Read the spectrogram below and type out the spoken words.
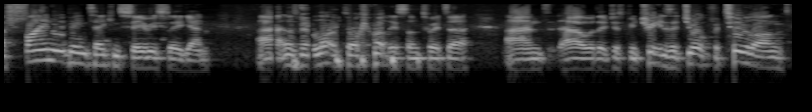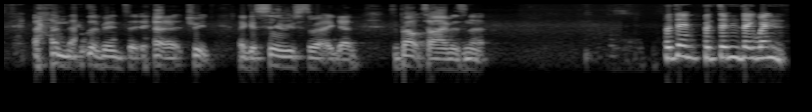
are finally being taken seriously again. Uh, there's been a lot of talk about this on Twitter and how they've just been treated as a joke for too long, and now they've been uh, treated like a serious threat again. It's about time, isn't it? But then, but then they went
